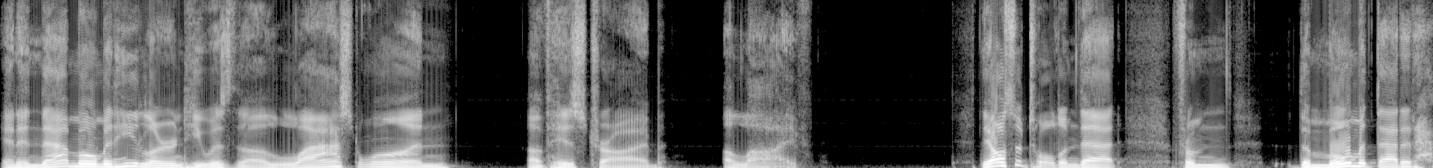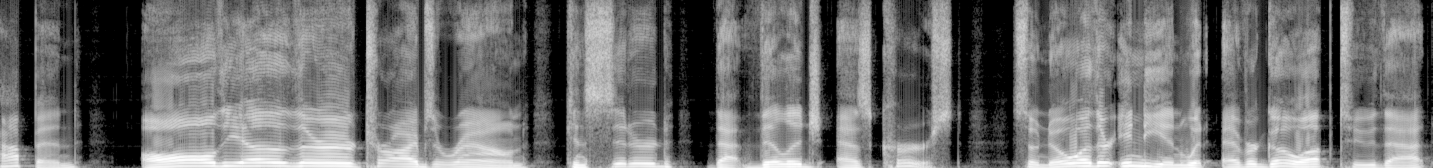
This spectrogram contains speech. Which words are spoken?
And in that moment, he learned he was the last one of his tribe alive. They also told him that from the moment that it happened, all the other tribes around considered that village as cursed. So no other Indian would ever go up to that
